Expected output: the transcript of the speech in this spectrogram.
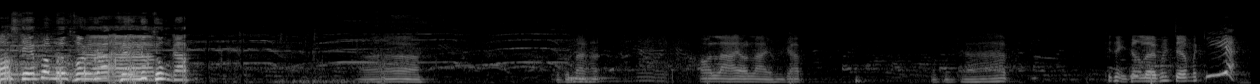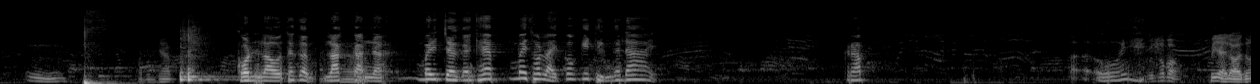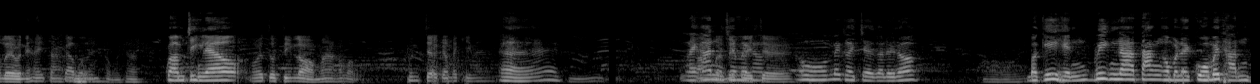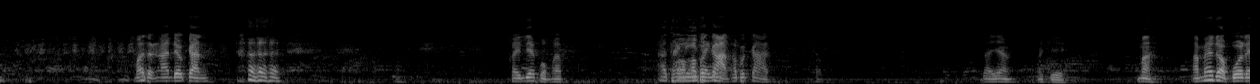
อเสียงประมือคนรักเพลงลูกทุ่งครับอ่าขอบคุณมากครับออนไลน์ออนไลน์ขอบคุณครับ ขอบคุณครับคิดถึงจังเลยเพิ่งเจอเมื่อกี้อะขอบคุณครับ คนเราถ้าเกิดรักกันน่ะ ไม่ได้เจอกันแค่ไม่เท่าไหร่ก็คิดถึงกันได้ ครับเอ่อโอ้ยเขาบอกผู้ใหญ่หล่อจังเลยวันนี้ให้ตังค์ครับผม ขอบคุณครับ ความจริงแล้ว โอ้ยตัวจริงหล่อมากเขาบอก เพิ่งเจอกันเมื่อกี้นะเออไลอ้อนเหมือนใช่ไหมไม่ครับเคยเจอ โอ้ไม่เคยเจอกันเลยเนาะโอ้ยเมื่อกี้เห็นวิ่งหน้าตั้งเข้ามาเลยกลัวไม่ทัน มาจากงานเดียวกัน ใครเรียกผมครับอะทางนี้อ๋อเขาประกาศทเขาประกาศได้ยัง โอเค มาอะแม่ดอกบัวแดง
